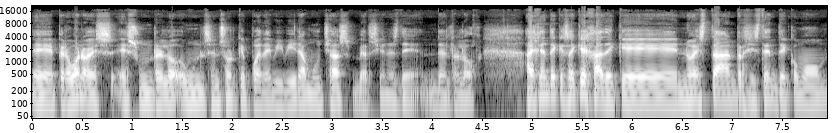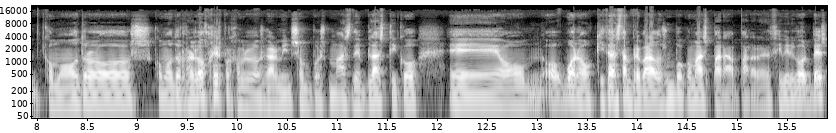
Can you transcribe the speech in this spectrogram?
eh, pero bueno, es, un, reloj, un sensor que puede vivir a muchas versiones del reloj. Hay gente que se queja de que no es tan resistente como, como, otros, como otros relojes, por ejemplo, los Garmin son pues más de plástico, eh, o, bueno, quizás están preparados un poco más para, recibir golpes,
